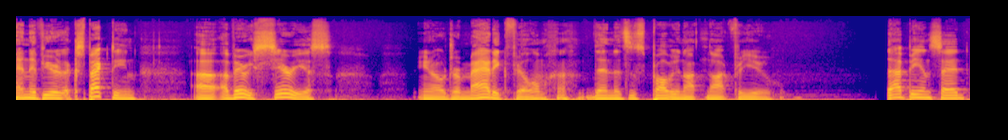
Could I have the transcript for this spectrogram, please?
And if you're expecting uh, a very serious, you know, dramatic film, then this is probably not not for you. That being said,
